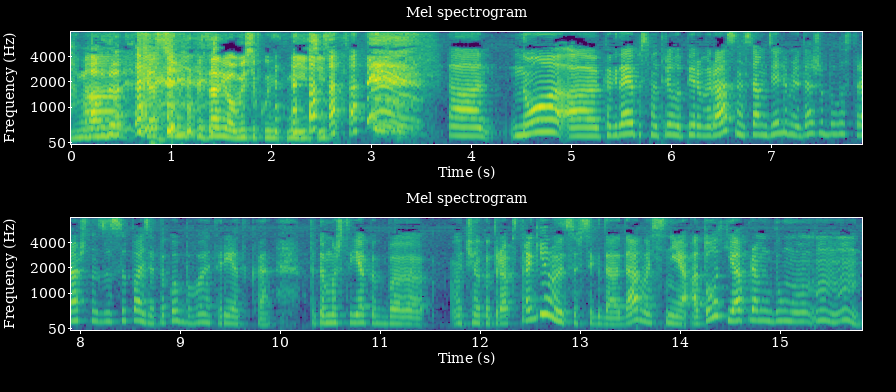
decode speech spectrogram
Надо, а... сейчас что-нибудь позовем, если какую-нибудь нечисть. А, но а, когда я посмотрела первый раз, на самом деле мне даже было страшно засыпать, а такое бывает редко, потому что я как бы человек, который абстрагируется всегда, да, во сне, а тут я прям думаю, м-м,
